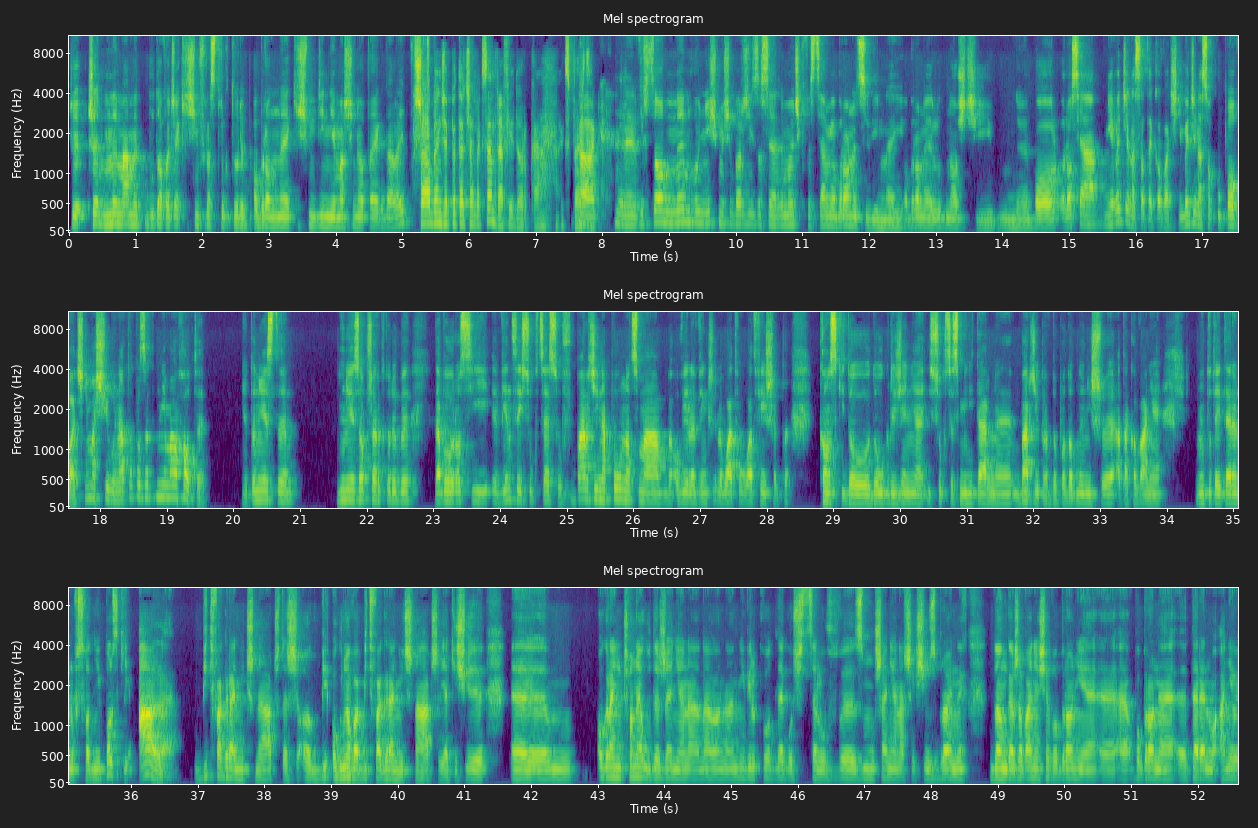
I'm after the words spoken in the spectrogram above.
Czy, czy my mamy budować jakieś infrastruktury obronne, jakieś linie maszynowe i tak dalej? Trzeba będzie pytać Aleksandra Fiedorka, eksperta. Tak, e, wiesz co, my powinniśmy się bardziej zastanowić kwestiami obrony cywilnej, obrony ludności, bo Rosja nie będzie nas atakować, nie będzie nas okupować, nie ma siły na to, poza tym nie ma ochoty. To nie jest e, to nie jest obszar, który by dawał Rosji więcej sukcesów. Bardziej na północ ma o wiele większe, łatwo, łatwiejsze kąski do, do ugryzienia i sukces militarny bardziej prawdopodobny niż atakowanie tutaj terenów wschodniej Polski, ale bitwa graniczna, czy też ogniowa bitwa graniczna, czy jakieś ograniczone uderzenia na, na, na niewielką odległość w celu zmuszenia naszych sił zbrojnych do angażowania się w, obronie, e, w obronę e, terenu, a nie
